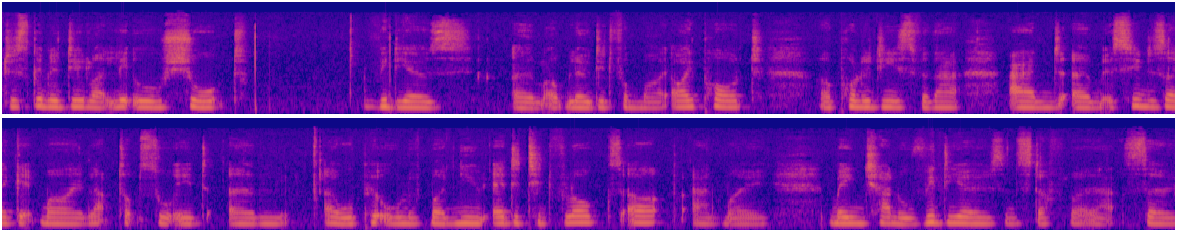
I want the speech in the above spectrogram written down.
just gonna do like little short videos um, uploaded from my iPod. Apologies for that. And um, as soon as I get my laptop sorted, um, I will put all of my new edited vlogs up and my main channel videos and stuff like that. So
